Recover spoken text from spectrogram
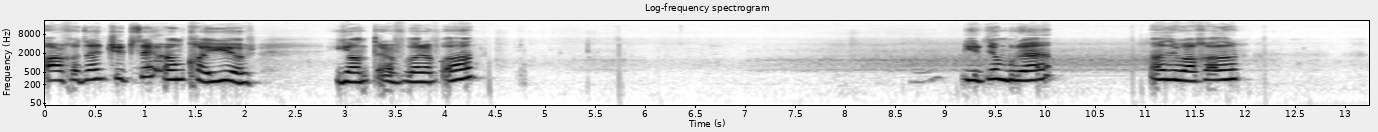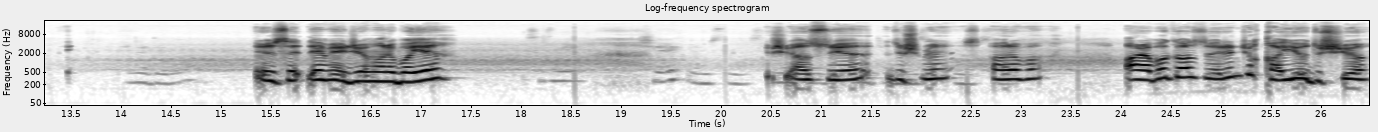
Arkadan çekse ön kayıyor. Yan taraflara falan. Girdim buraya. Hadi bakalım. Resetlemeyeceğim arabayı. Şu an suya düşme araba. Araba gaz verince kayıyor düşüyor.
